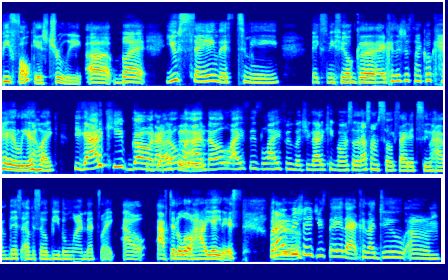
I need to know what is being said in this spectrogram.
be focused, truly. Uh, but you saying this to me makes me feel good because it's just like, okay, Leah, like you gotta keep going. I know. I know life is life, and but you gotta keep going. So that's why I'm so excited to have this episode be the one that's like out after the little hiatus. But yeah. I appreciate you saying that because I do um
